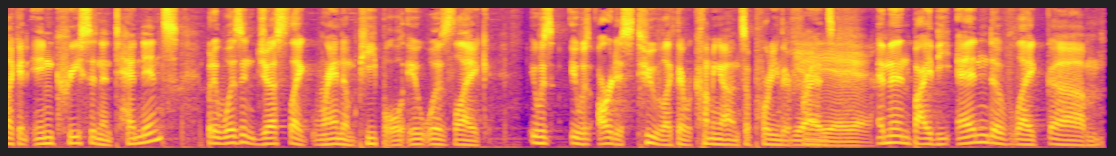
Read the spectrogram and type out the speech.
like an increase in attendance but it wasn't just like random people. It was like it was it was artists too like they were coming out and supporting their Yeah, friends yeah, yeah. and then by the end of like um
